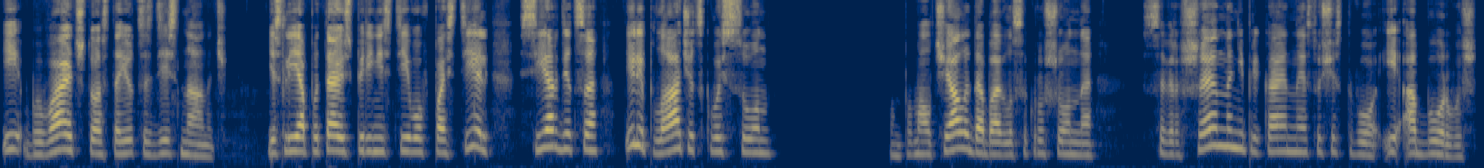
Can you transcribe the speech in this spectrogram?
и бывает, что остается здесь на ночь. Если я пытаюсь перенести его в постель, сердится или плачет сквозь сон. Он помолчал и добавил сокрушенно, «Совершенно неприкаянное существо и оборвыш».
